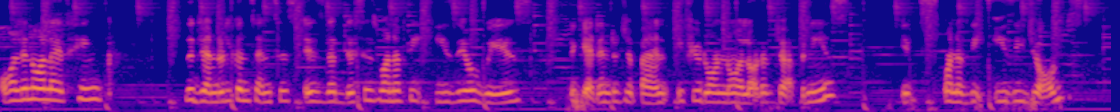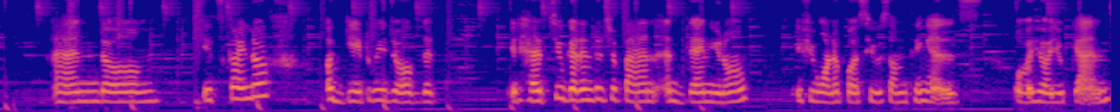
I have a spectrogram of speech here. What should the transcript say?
all in all, I think the general consensus is that this is one of the easier ways to get into Japan if you don't know a lot of Japanese. It's one of the easy jobs, and um, it's kind of a gateway job that it helps you get into Japan, and then you know, if you want to pursue something else over here, you can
